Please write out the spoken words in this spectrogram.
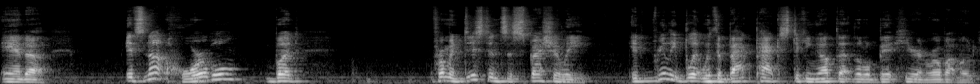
and uh, it's not horrible but from a distance especially it really blend with the backpack sticking up that little bit here in robot mode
